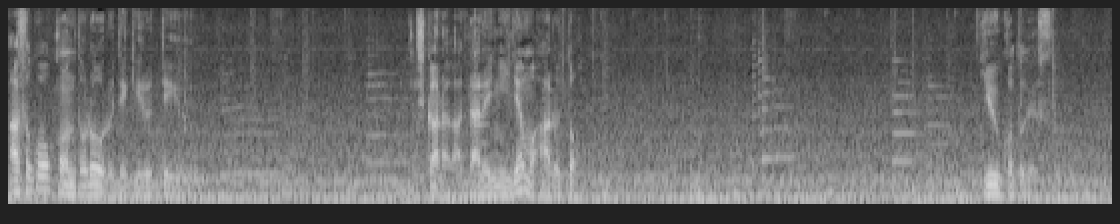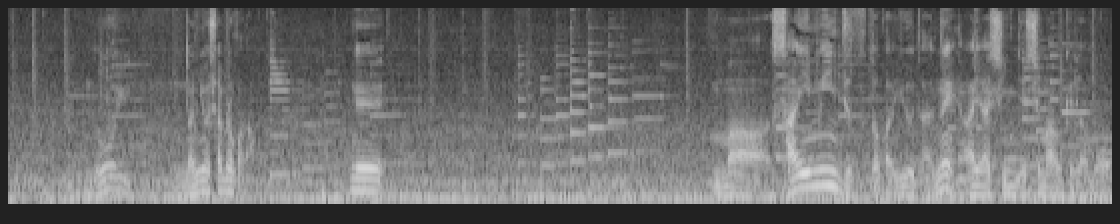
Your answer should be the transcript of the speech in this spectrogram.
あそこをコントロールできるっていう。力が誰にでもあると。いうことです。どういう何を喋ろうかな。でまあ催眠術とか言うたらね怪しんでしまうけども、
